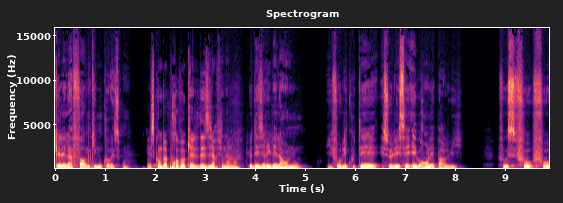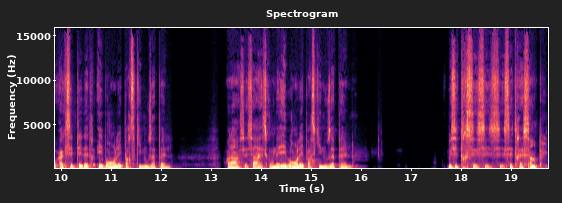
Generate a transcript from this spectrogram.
quelle est la forme qui nous correspond. Est-ce qu'on doit provoquer le désir finalement Le désir il est là en nous. Il faut l'écouter et se laisser ébranler par lui. Faut, faut, faut accepter d'être ébranlé par ce qui nous appelle. Voilà, c'est ça. Est-ce qu'on est ébranlé par ce qui nous appelle? Mais c'est très simple.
